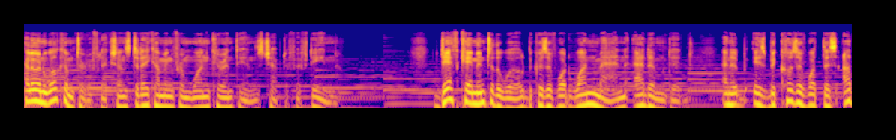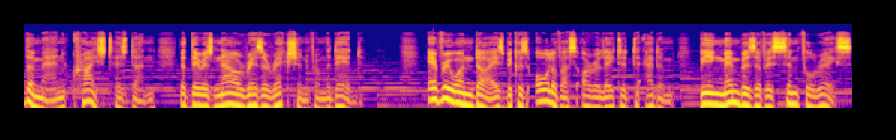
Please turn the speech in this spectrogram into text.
Hello and welcome to Reflections, today coming from 1 Corinthians chapter 15. Death came into the world because of what one man, Adam, did, and it is because of what this other man, Christ, has done that there is now resurrection from the dead. Everyone dies because all of us are related to Adam, being members of his sinful race,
